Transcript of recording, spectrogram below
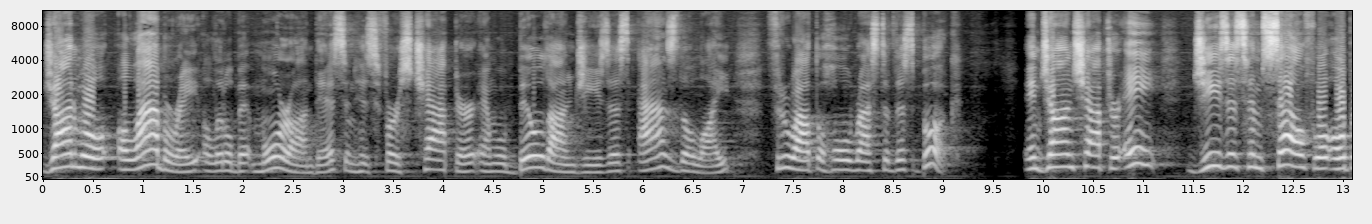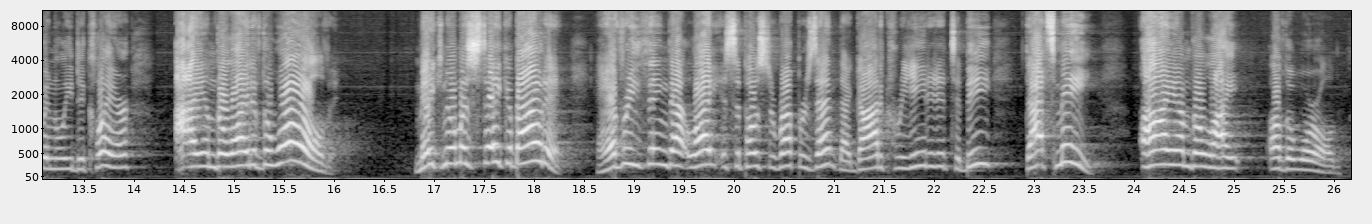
John will elaborate a little bit more on this in his first chapter and will build on Jesus as the light throughout the whole rest of this book. In John chapter 8, Jesus himself will openly declare, I am the light of the world. Make no mistake about it. Everything that light is supposed to represent, that God created it to be, that's me. I am the light of the world.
